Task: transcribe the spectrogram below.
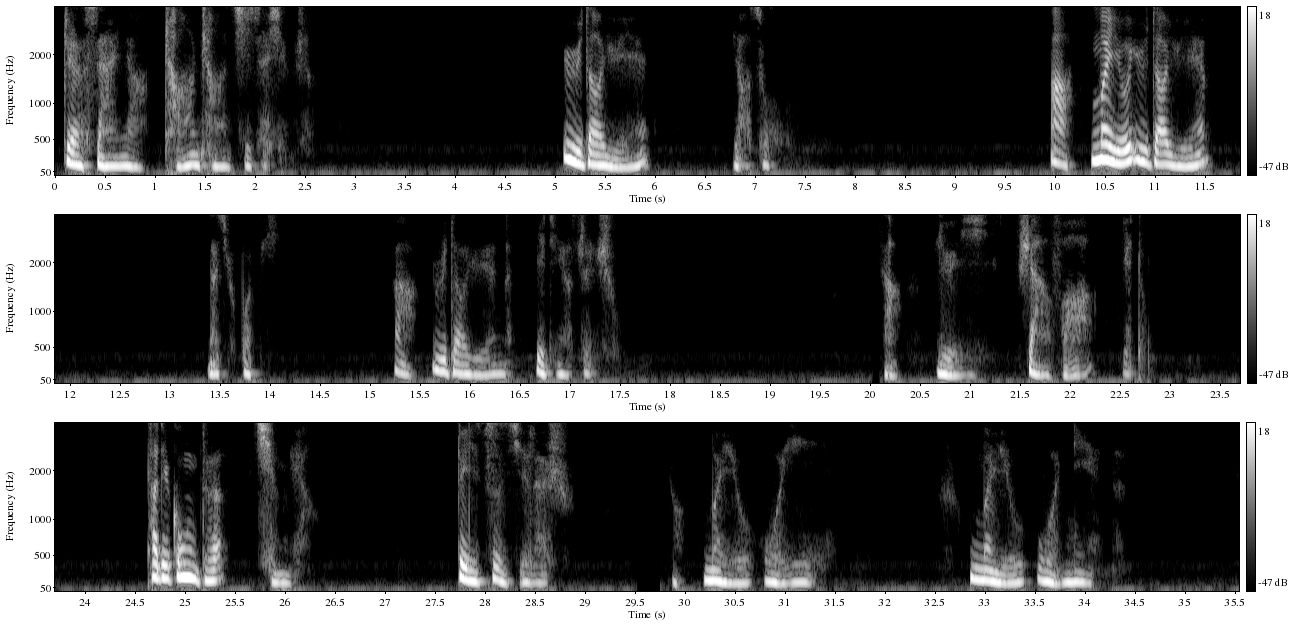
这三样常常记在心上，遇到缘要做，啊，没有遇到缘，那就不必，啊，遇到缘呢，一定要遵守，啊，略以善法一种，他的功德清凉，对自己来说。没有恶意，没有恶念的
